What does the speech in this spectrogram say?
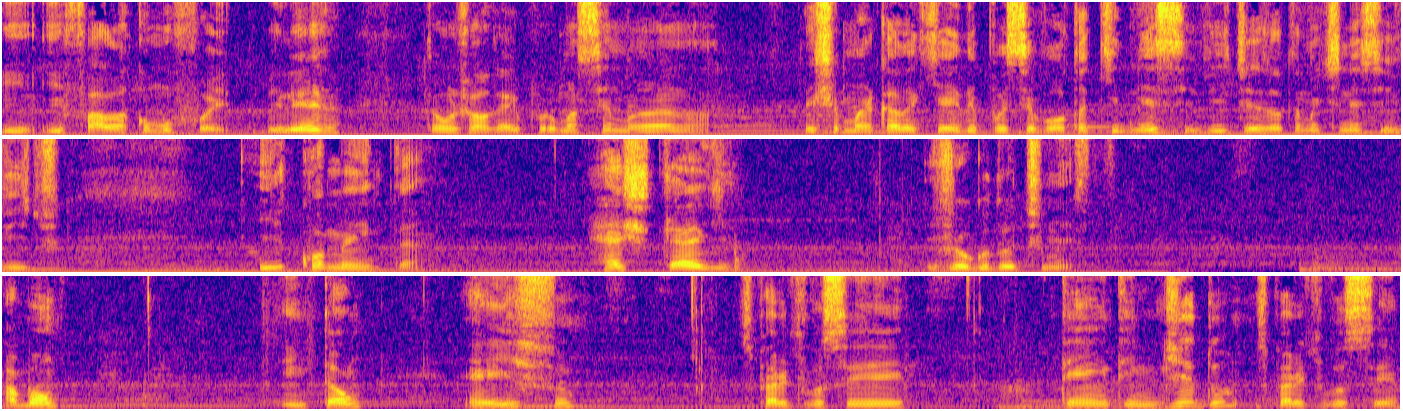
e, e fala como foi, beleza? Então joga aí por uma semana, deixa marcado aqui, aí depois você volta aqui nesse vídeo, exatamente nesse vídeo, e comenta hashtag jogo do otimista. Tá bom? Então, é isso. Espero que você tenha entendido. Espero que você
